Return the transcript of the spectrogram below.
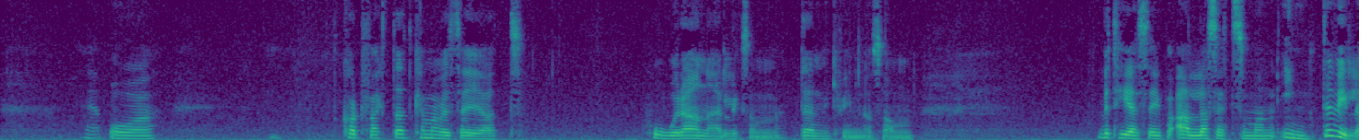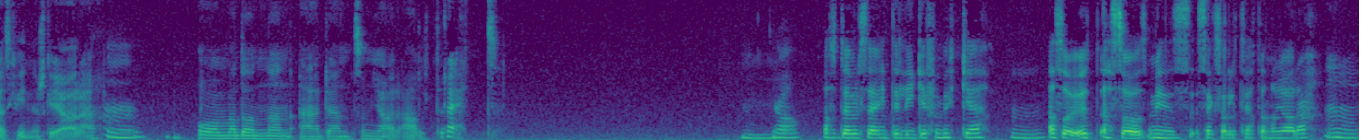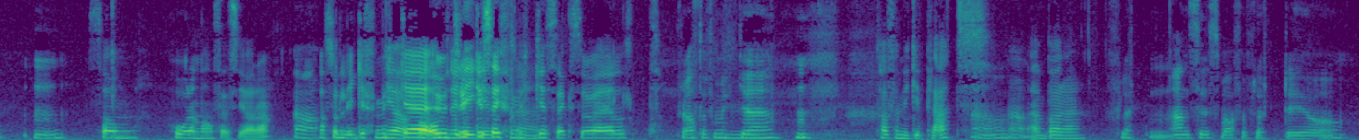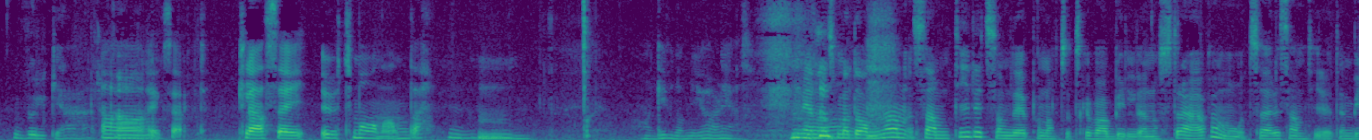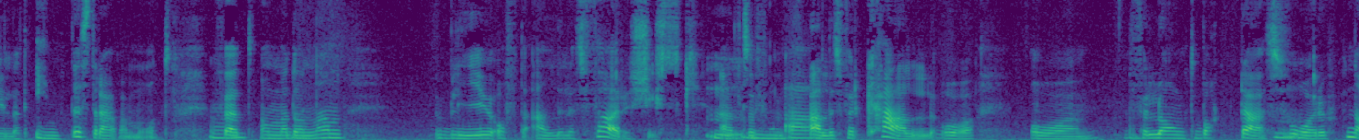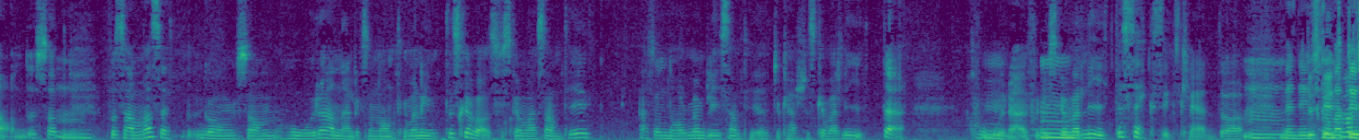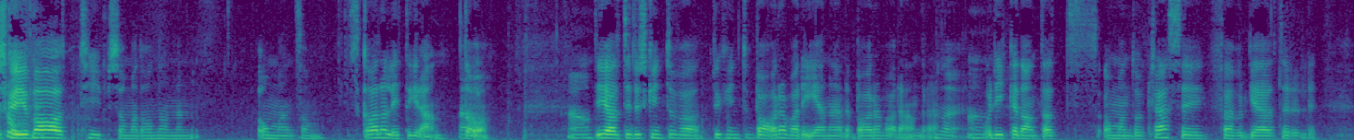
Ja. och kortfattat kan man väl säga att horan är liksom den kvinna som beter sig på alla sätt som man inte vill att kvinnor ska göra. Mm. Och madonnan är den som gör allt rätt. Mm. ja. Alltså det vill säga inte ligger för mycket. Alltså, ut, alltså med sexualiteten att göra. Mm. Mm. Som horan anses göra. Ja. Alltså ligger för Ja, mycket, det uttrycker ligger- sig för ja. mycket sexuellt. Pratar för mycket. Mm. Tar för mycket plats. Ja. Ja, Bara Flörten anses vara för flörtig och... Vulgär. Ja, Ja. exakt. Klä sig utmanande. Mm. Åh gud, de gör det alltså. Medan madonnan samtidigt som det på något sätt ska vara bilden att sträva mot så är det samtidigt en bild att inte sträva mot. Mm. För att om madonnan blir ju ofta alldeles för kysk. Mm. Alltså Mm. Alldeles för kall och, och för långt borta, svåruppnådd. Så att Mm. på samma sätt gång som horan är liksom någonting man inte ska vara så ska man samtidigt Alltså normen blir samtidigt att du kanske ska vara lite hora. Mm. För du ska Mm. vara lite sexigt klädd. Och, Mm. Men det är Du ju ska som att du ska ju tråkig. vara typ som madonnan men om man som skalar lite grann då. Ja. Ja. Det är ju alltid, du ska ju inte vara, du kan ju inte bara vara det ena eller bara vara det andra. nej. Ja. Och likadant att om man då klär sig för vulgärt eller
